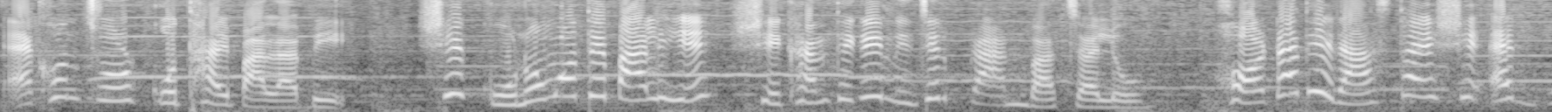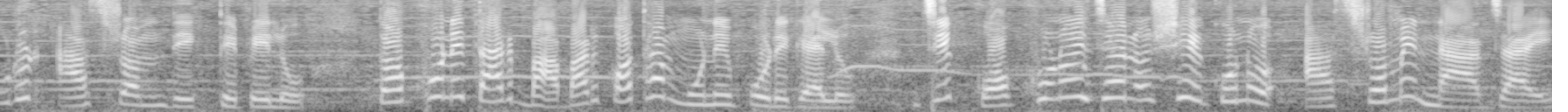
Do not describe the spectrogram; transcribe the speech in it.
এখন চোর কোথায় পালাবে? সে কোনো মতে পালিয়ে সেখান থেকে নিজের প্রাণ বাঁচালো। হঠাৎই রাস্তায় সে এক গুরুর আশ্রম দেখতে পেল। তখনই তার বাবার কথা মনে পড়ে গেল যে কখনোই যেন সে কোনো আশ্রমে না যায়।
